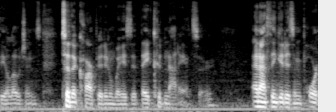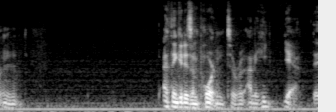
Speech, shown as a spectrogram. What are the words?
theologians to the carpet in ways that they could not answer. And I think it is important. I think it is important to. I mean, he, yeah, they,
